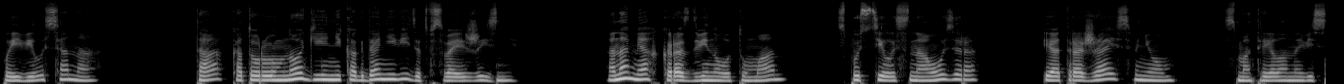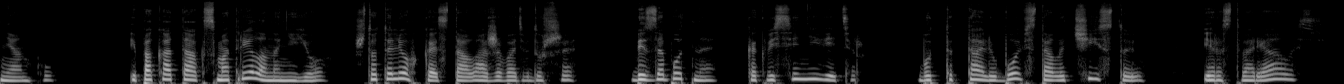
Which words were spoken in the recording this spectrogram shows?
появилась она. Та, которую многие никогда не видят в своей жизни. Она мягко раздвинула туман, спустилась на озеро и, отражаясь в нем, смотрела на Веснянку. И пока так смотрела на нее, что-то легкое стало оживать в душе, беззаботное, как весенний ветер, будто та любовь стала чистую и растворялась,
